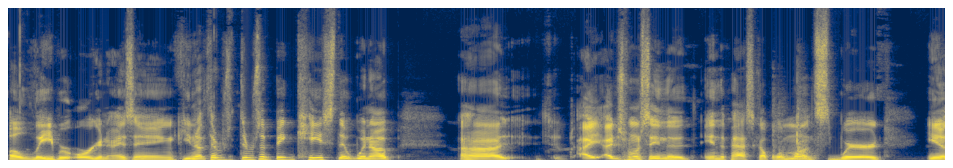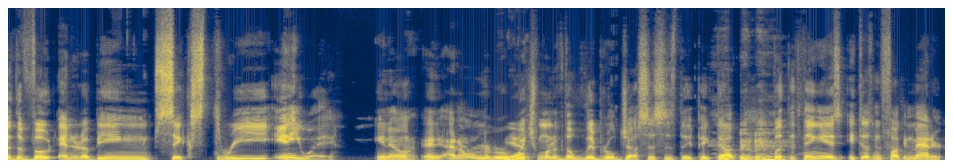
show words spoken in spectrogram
a labor organizing, you know, there was there was a big case that went up. Uh, I I just want to say in the in the past couple of months where you know the vote ended up being six three anyway you know? And i don't remember Yeah. which one of the liberal justices they picked up but the thing is it doesn't fucking matter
